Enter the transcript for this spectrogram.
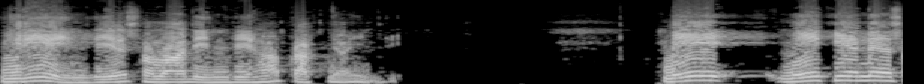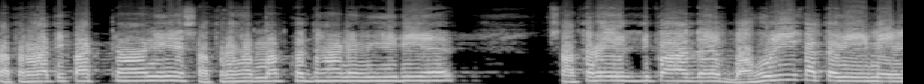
විරිය ඉන්ද්‍රිය, සමාධි ඉන්ද්‍රිය හා ප්‍රඥා ඉන්ද්‍රිය. මේ මේ කියන සතර හතිපට්ඨානයේ සතර සම්ප්‍රදාන වීර්යය සතර ඉර්ධිපාද බහුලීගත වීමෙන්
